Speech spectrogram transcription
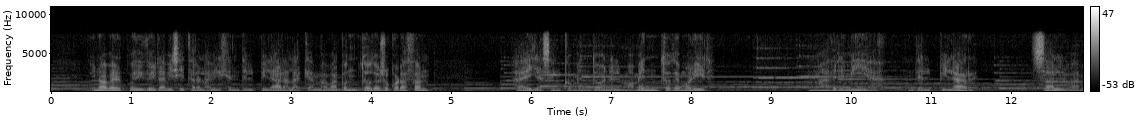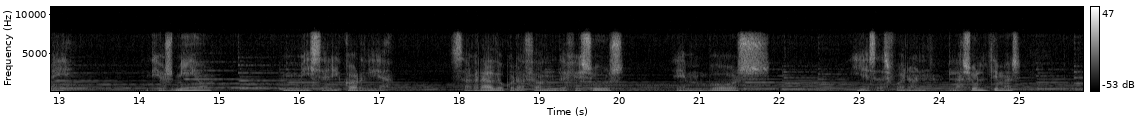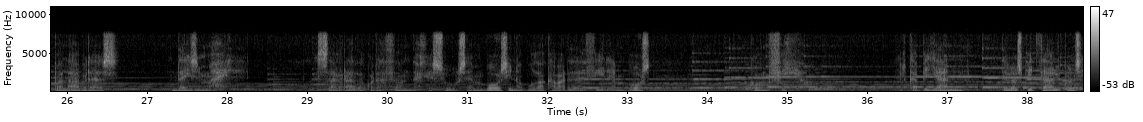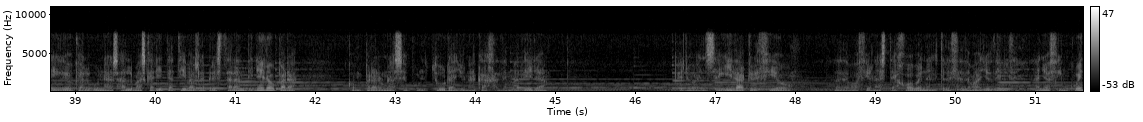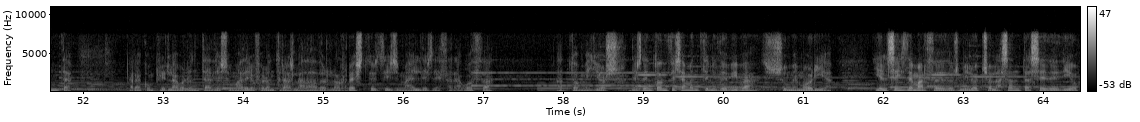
y no haber podido ir a visitar a la Virgen del Pilar, a la que amaba con todo su corazón. A ella se encomendó en el momento de morir. Madre mía del Pilar, sálvame. Dios mío, misericordia. Sagrado corazón de Jesús, en vos. Y esas fueron las últimas palabras de Ismael. Sagrado corazón de Jesús, en vos, y no pudo acabar de decir en vos, confío. El capellán del hospital consiguió que algunas almas caritativas le prestaran dinero para comprar una sepultura y una caja de madera, pero enseguida creció la devoción a este joven el 13 de mayo del año 50 para cumplir la voluntad de su madre fueron trasladados los restos de Ismael desde Zaragoza a Tomelloso. Desde entonces ha mantenido viva su memoria y el 6 de marzo de 2008 la Santa Sede dio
